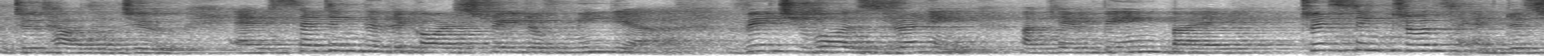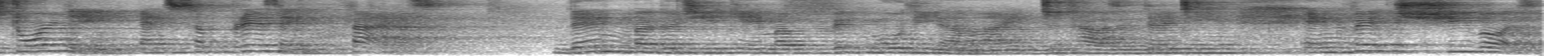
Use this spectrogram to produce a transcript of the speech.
in 2002 and setting the record straight of media, which was running a campaign by twisting truth and distorting and suppressing facts. Then Madhuji came up with Modi Nama in 2013, in which she was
